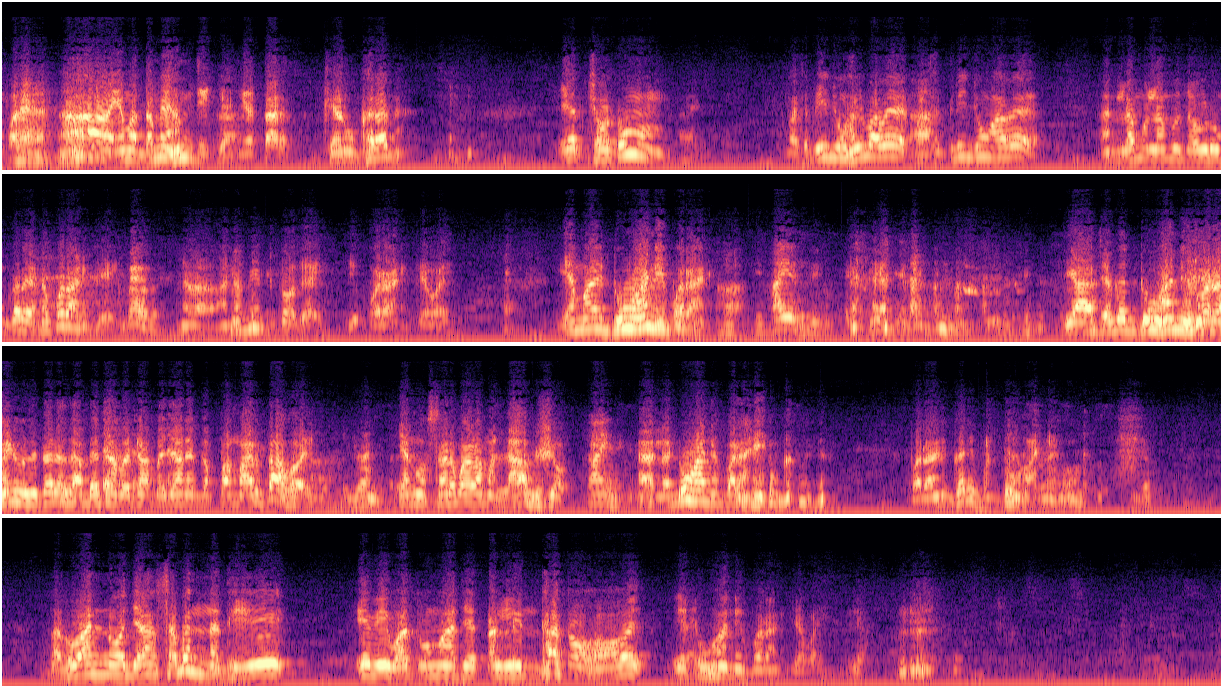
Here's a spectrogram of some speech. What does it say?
હા એમાં તમે સમજી ગયા તાર ખેડૂ ખરા ને. એક છોટું પછી બીજું હલવાવે પછી ત્રીજું આવે અને લાંબુ લાંબુ દોડું કરે અને પરાણી કહેવાય બરાબર. અને અને મીટતો જાય એ પરાણી કહેવાય. એમાંય ડુહાની પરાણી એ આ જગત ડુહાની પરાણીઓ કરે છે. બેઠા બેઠા બજારે ગપ્પા મારતા હોય એનો સરવાળામાં લાભ નહીં. એટલે ડુહાની પરાણી એમ કહે. પરાણી ખરી પણ ડુહાની હો. ભગવાન નો જ્યાં સંબંધ નથી એવી વાતોમાં જે તલ્લીન થતો હોય એ ડુહાની પરાણી કહેવાય.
